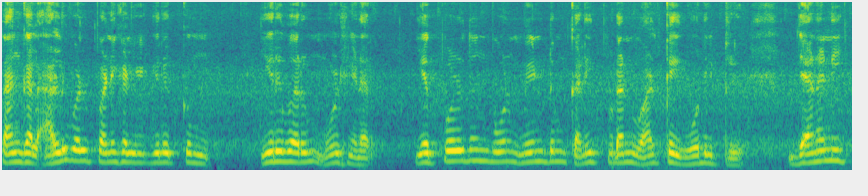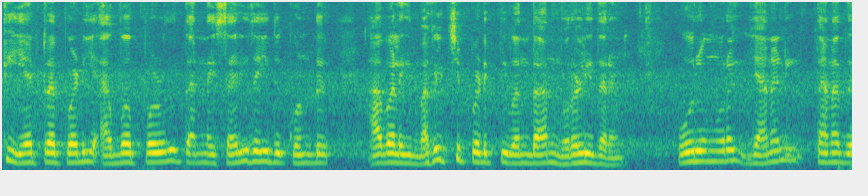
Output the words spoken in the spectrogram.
தங்கள் அலுவல் பணிகளில் இருக்கும் இருவரும் மூழ்கினர். எப்பொழுதும் போல் மீண்டும் கணிப்புடன் வாழ்க்கை ஓடிற்று. ஜனனிக்கு ஏற்றபடி அவ்வப்பொழுது தன்னை சரி செய்து கொண்டு அவளை மகிழ்ச்சிப்படுத்தி வந்தான் முரளிதரன். ஒரு முறை ஜனனி தனது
